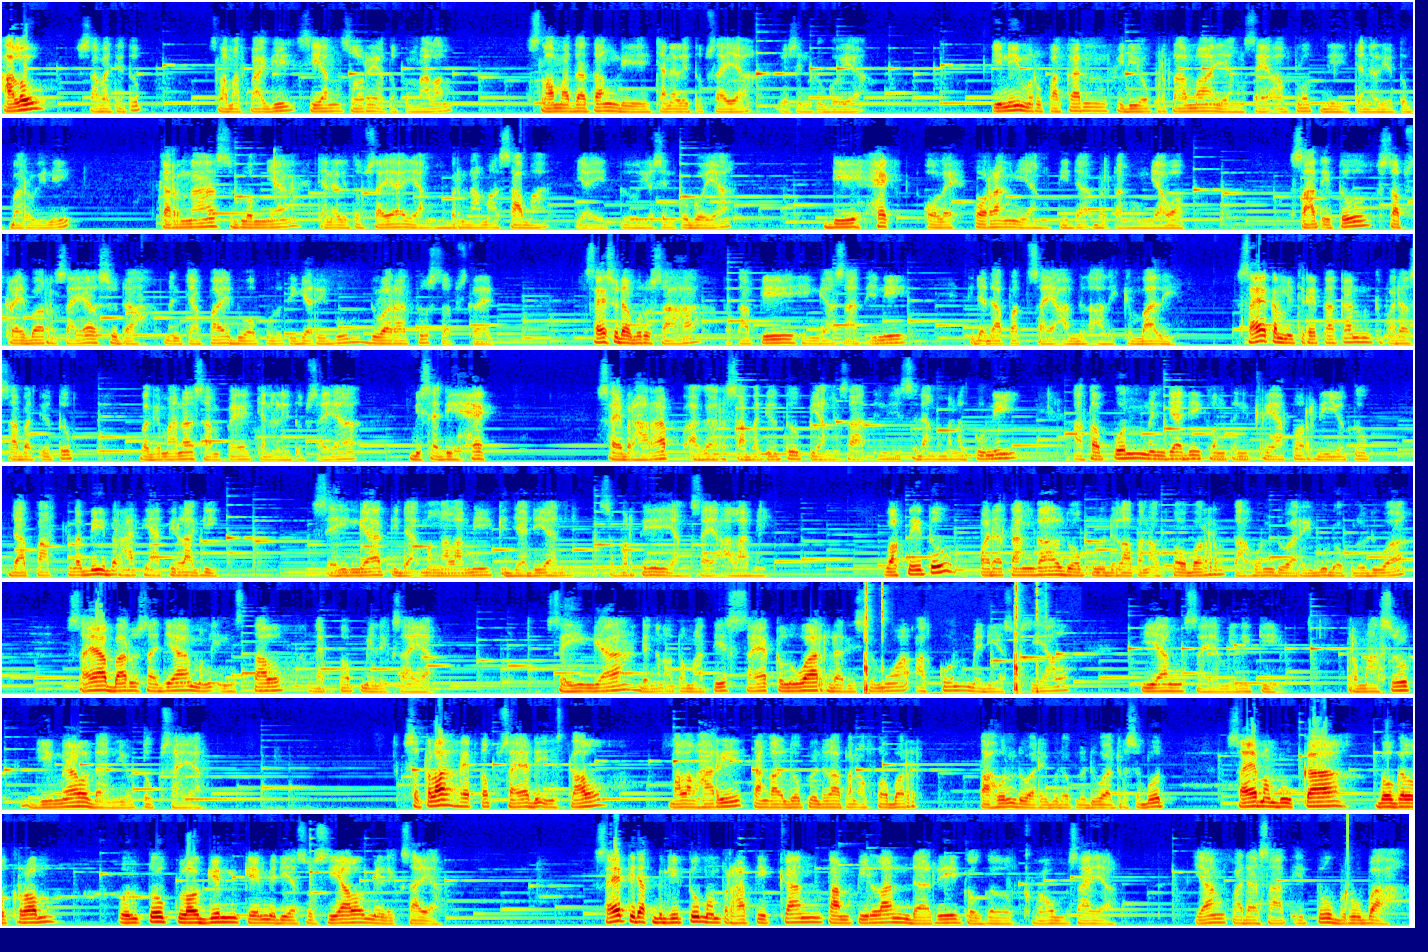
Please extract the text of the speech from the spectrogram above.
Halo sahabat YouTube, selamat pagi, siang, sore, ataupun malam. Selamat datang di channel YouTube saya, Yosin Kugoya. Ini merupakan video pertama yang saya upload di channel YouTube baru ini, karena sebelumnya channel YouTube saya yang bernama sama, yaitu Yosin Kugoya, dihack oleh orang yang tidak bertanggung jawab. Saat itu subscriber saya sudah mencapai 23.200 subscribe. Saya sudah berusaha, tetapi hingga saat ini tidak dapat saya ambil alih kembali. Saya akan menceritakan kepada sahabat YouTube bagaimana sampai channel YouTube saya bisa dihack. Saya berharap agar sahabat YouTube yang saat ini sedang menekuni ataupun menjadi konten kreator di YouTube dapat lebih berhati-hati lagi sehingga tidak mengalami kejadian seperti yang saya alami. Waktu itu pada tanggal 28 Oktober tahun 2022 saya baru saja menginstal laptop milik saya. Sehingga dengan otomatis saya keluar dari semua akun media sosial yang saya miliki termasuk Gmail dan YouTube saya. Setelah laptop saya diinstal, malam hari tanggal 28 Oktober tahun 2022 tersebut, saya membuka Google Chrome untuk login ke media sosial milik saya. Saya tidak begitu memperhatikan tampilan dari Google Chrome saya yang pada saat itu berubah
